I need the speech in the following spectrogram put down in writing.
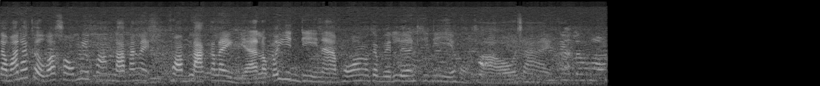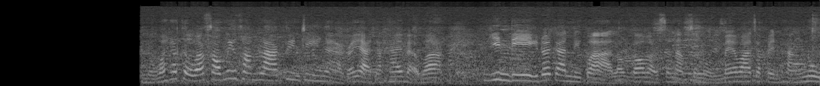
แต่ว่าถ้าเกิดว่าเขามีความรักอะไรความรักอะไรอย่างเงี้ยเราก็ยินดีนะ เพราะว่ามันก็เป็นเรื่องที่ดีของเขาใช่หนูว่าถ้าเกิดว่าเขามีความรักจริงๆอะก็อยากจะให้แบบว่ายินดีด้วยกันดีกว่าแล้วก็แบบสนับสนุนไม่ว่าจะเป็นทั้งหนู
